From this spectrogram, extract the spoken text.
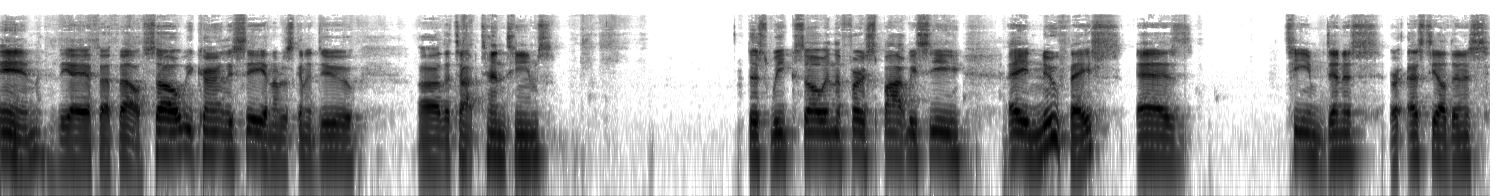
in the AFFL. So we currently see, and I'm just going to do uh, the top 10 teams this week. So in the first spot, we see a new face as Team Dennis or STL Dennis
